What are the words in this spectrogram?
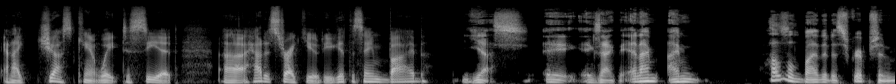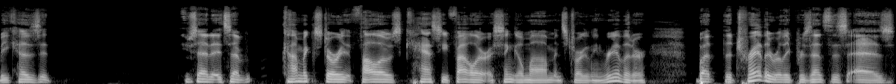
and I just can't wait to see it. Uh, how did it strike you? Do you get the same vibe? Yes, exactly. And I'm I'm puzzled by the description because it you said it's a comic story that follows Cassie Fowler, a single mom and struggling realtor, but the trailer really presents this as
